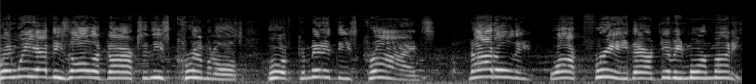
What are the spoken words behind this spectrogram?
When we have these oligarchs and these criminals who have committed these crimes, not only walk free, they are giving more money.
